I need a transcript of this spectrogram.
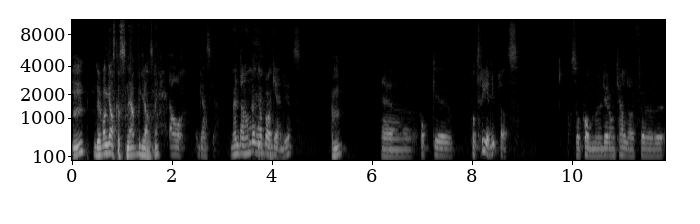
Mm, det var en ganska snäv begränsning. Ja, ganska. Men den har många bra gadgets. Mm. Eh, och eh, på tredje plats så kommer det de kallar för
